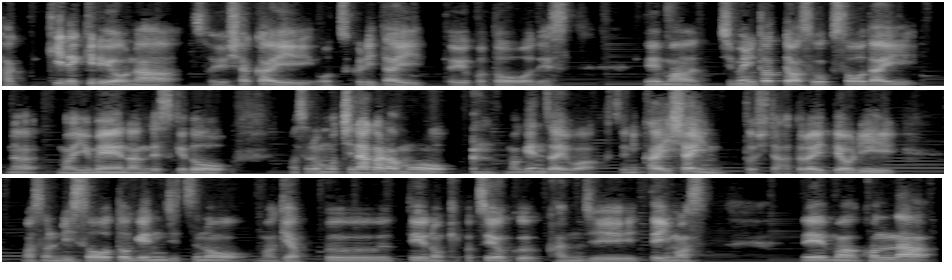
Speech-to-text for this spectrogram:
発揮できるようなそういう社会を作りたいということです。でまあ自分にとってはすごく壮大な、まあ、夢なんですけど、まあ、それを持ちながらも、まあ、現在は普通に会社員として働いており、まあ、その理想と現実の、まあ、ギャップっていうのを結構強く感じています。でまあこんな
